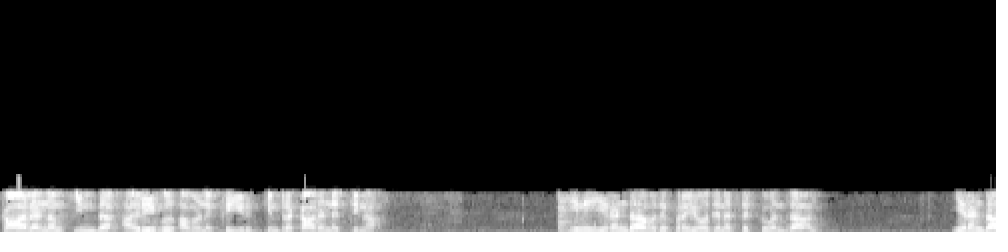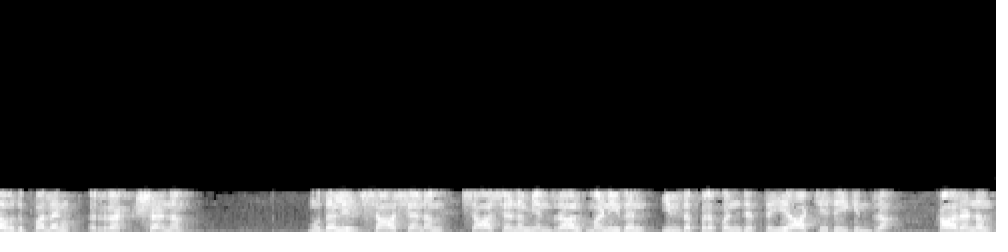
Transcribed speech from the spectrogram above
காரணம் இந்த அறிவு அவனுக்கு இருக்கின்ற காரணத்தினால். இனி இரண்டாவது பிரயோஜனத்துக்கு வந்தால் இரண்டாவது பலன் ரக்ஷணம். முதலில் சாசனம். சாசனம் என்றால் மனிதன் இந்த பிரபஞ்சத்தையே ஆட்சி செய்கின்றான். காரணம்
